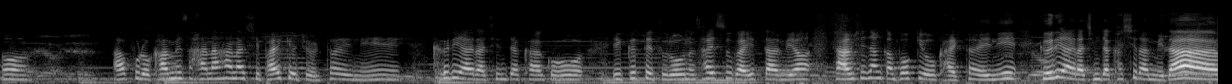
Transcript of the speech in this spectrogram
어, 앞으로 가면서 하나하나씩 밝혀줄 터이니 그리하라 짐작하고 이 끝에 들어오는 살수가 있다면 잠시 잠깐 벗기고 갈 터이니 그리하라 짐작하시랍니다.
